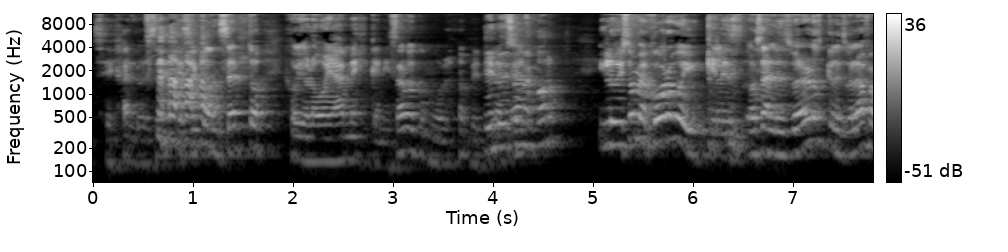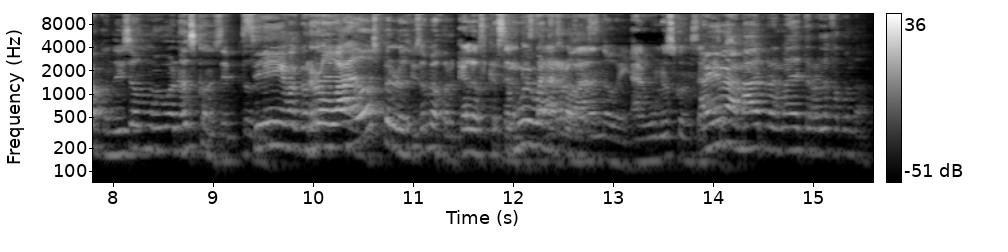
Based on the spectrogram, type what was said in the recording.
se jaló ese, ese concepto. Dijo, yo lo voy a mexicanizar, güey, como lo metí ¿y lo hizo mejor? Y lo hizo mejor, güey. Que les, o sea, les duele a los que les duele a Facundo. Hizo muy buenos conceptos. Sí. Facundo. Robados, pero los hizo mejor que los que se muy buenas robando, güey. Algunos A conceptos. mí me mamaba el programa de terror de Facundo.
